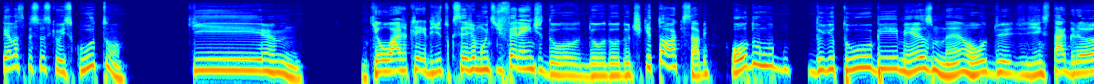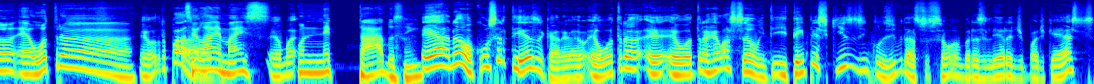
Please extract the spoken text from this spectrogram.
pelas pessoas que eu escuto que que eu acho acredito que seja muito diferente do, do, do, do TikTok, sabe? Ou do, do YouTube mesmo, né? Ou de, de Instagram. É outra. É outra parada. Sei lá, é mais É uma- conectado, assim. É, não, com certeza, cara. É, é outra, é, é outra relação. E, e tem pesquisas, inclusive, da Associação Brasileira de Podcasts,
